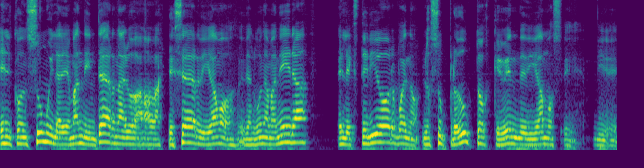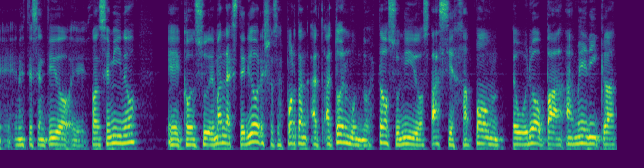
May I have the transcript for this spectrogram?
el consumo y la demanda interna, lo abastecer, digamos, de alguna manera, el exterior, bueno, los subproductos que vende, digamos, eh, en este sentido, eh, Juan Semino, eh, con su demanda exterior, ellos exportan a, todo el mundo, Estados Unidos, Asia, Japón, Europa, América,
